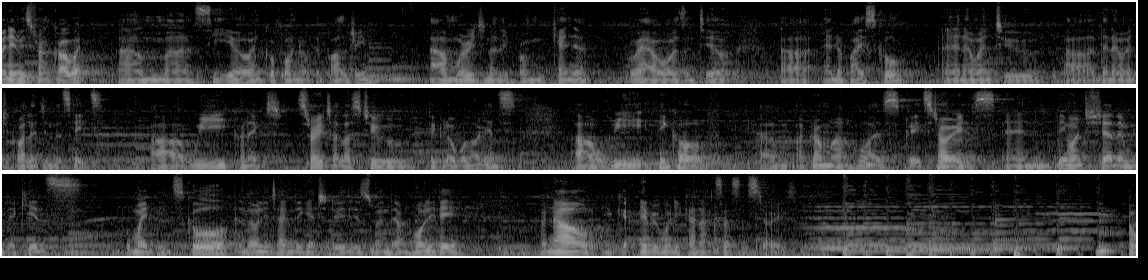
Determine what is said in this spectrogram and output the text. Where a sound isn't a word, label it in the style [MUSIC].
My name is Franco Abott. I'm uh, CEO and co-founder of the Pearl Dream. I'm originally from Kenya, where I was until uh, end of high school, and I went to uh, then I went to college in the States. Uh, we connect storytellers to the global audience. Uh, we think of um, a grandma who has great stories, and they want to share them with their kids who might be in school, and the only time they get to do it is when they're on holiday but now can, everybody can access the stories.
